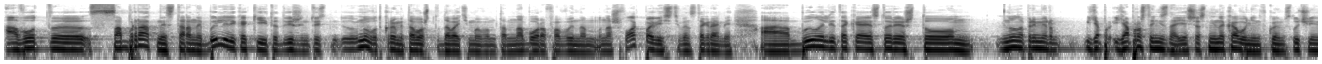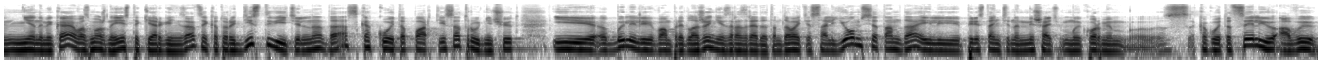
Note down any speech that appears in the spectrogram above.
а вот э, с обратной стороны были ли какие-то движения, то есть, ну вот кроме того, что давайте мы вам там наборов, а вы нам наш флаг повесите в Инстаграме, а была ли такая история, что ну, например, я, я просто не знаю, я сейчас ни на кого ни в коем случае не намекаю. Возможно, есть такие организации, которые действительно, да, с какой-то партией сотрудничают. И были ли вам предложения из разряда, там, давайте сольемся, там, да, или перестаньте нам мешать, мы кормим э, с какой-то целью, а вы,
